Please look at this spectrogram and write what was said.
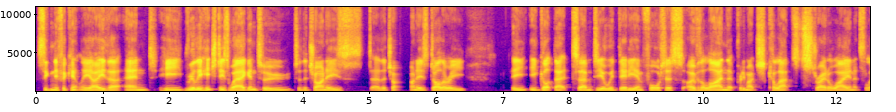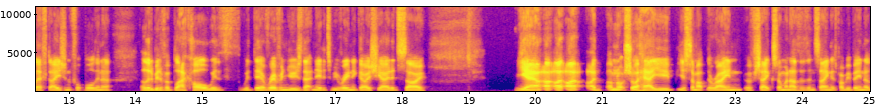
significantly either. And he really hitched his wagon to to the Chinese uh, the Chinese dollar. He he, he got that um, deal with DDMC Fortis over the line that pretty much collapsed straight away, and it's left Asian football in a, a little bit of a black hole with with their revenues that needed to be renegotiated. So, yeah, I, I, I I'm not sure how you you sum up the reign of Sheikh Salman other than saying it's probably been a,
